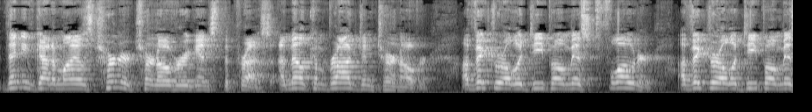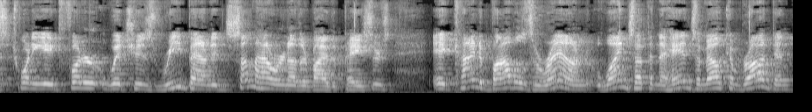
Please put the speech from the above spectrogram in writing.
Then you've got a Miles Turner turnover against the press, a Malcolm Brogdon turnover, a Victor Oladipo missed floater, a Victor Oladipo missed 28 footer, which is rebounded somehow or another by the Pacers it kind of bobbles around, winds up in the hands of Malcolm Brogdon,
